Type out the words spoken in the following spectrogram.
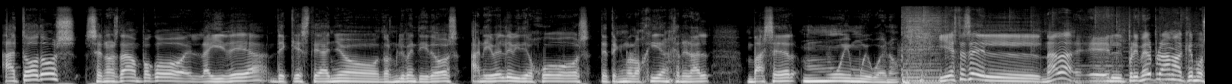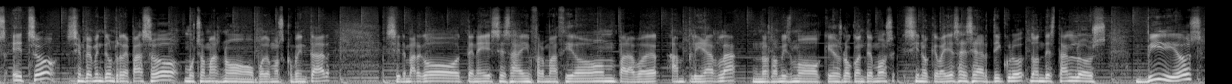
a todos se nos da un poco la idea de que este año 2022, a nivel de videojuegos, de tecnología en general, va a ser muy, muy bueno. Y este es el, nada, el primer programa que hemos hecho, simplemente un repaso, mucho más no podemos comentar. Sin embargo, tenéis esa información para poder ampliarla. No es lo mismo que os lo contemos, sino que vayáis a ese artículo donde están los vídeos,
